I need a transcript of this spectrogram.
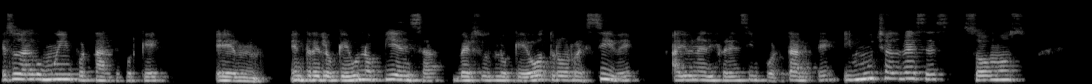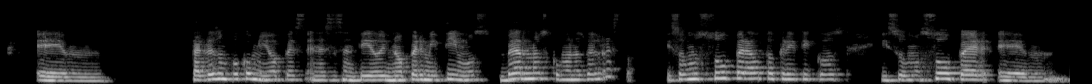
Eso es algo muy importante porque em, entre lo que uno piensa versus lo que otro recibe hay una diferencia importante y muchas veces somos em, tal vez un poco miopes en ese sentido y no permitimos vernos como nos ve el resto. Y somos súper autocríticos y somos súper, em,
